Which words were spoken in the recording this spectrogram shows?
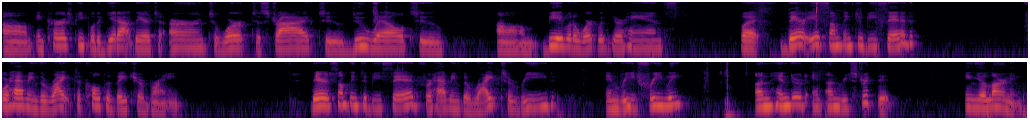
um, encourage people to get out there to earn, to work, to strive, to do well, to um, be able to work with your hands. But there is something to be said for having the right to cultivate your brain. There is something to be said for having the right to read and read freely, unhindered and unrestricted in your learning.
